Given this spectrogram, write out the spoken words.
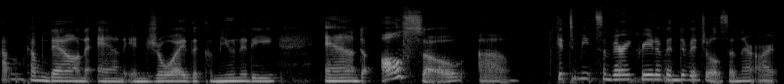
Have them come down and enjoy the community and also um, get to meet some very creative individuals and their art.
